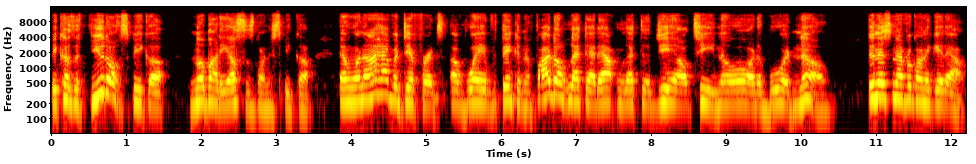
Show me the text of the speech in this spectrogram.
Because if you don't speak up, nobody else is going to speak up. And when I have a difference of way of thinking, if I don't let that out and let the GLT know or the board know, then it's never going to get out.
